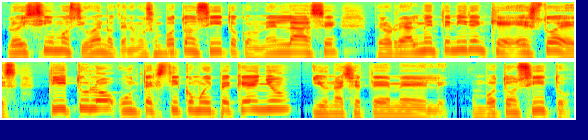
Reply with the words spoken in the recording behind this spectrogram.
lo hicimos y bueno, tenemos un botoncito con un enlace, pero realmente miren que esto es título, un textico muy pequeño y un HTML, un botoncito.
